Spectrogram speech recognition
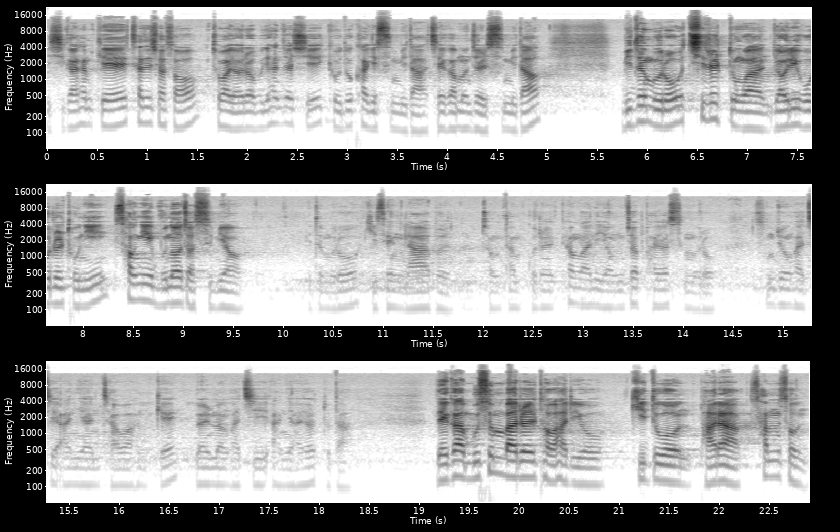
이 시간 함께 찾으셔서 저와 여러분이 한 절씩 교독하겠습니다. 제가 먼저 읽습니다. 믿음으로 7일 동안 여리고를 도니 성이 무너졌으며 믿음으로 기생 라합은 정탐꾼을 평안히 영접하였으므로 순종하지 아니한 자와 함께 멸망하지 아니하였도다. 내가 무슨 말을 더하리요 기드온, 바락, 삼손,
